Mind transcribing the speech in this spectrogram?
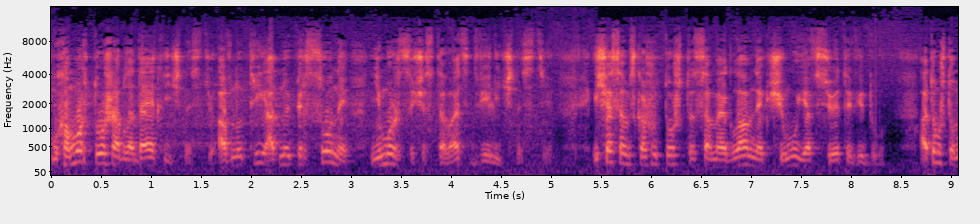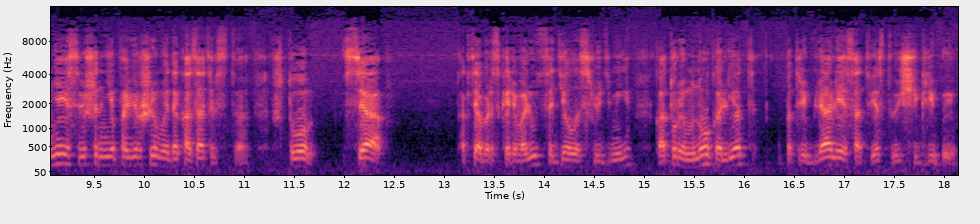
Мухомор тоже обладает личностью, а внутри одной персоны не может существовать две личности. И сейчас я вам скажу то, что самое главное, к чему я все это веду. О том, что у меня есть совершенно неопровержимые доказательства, что вся Октябрьская революция делалась людьми, которые много лет употребляли соответствующие грибы.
